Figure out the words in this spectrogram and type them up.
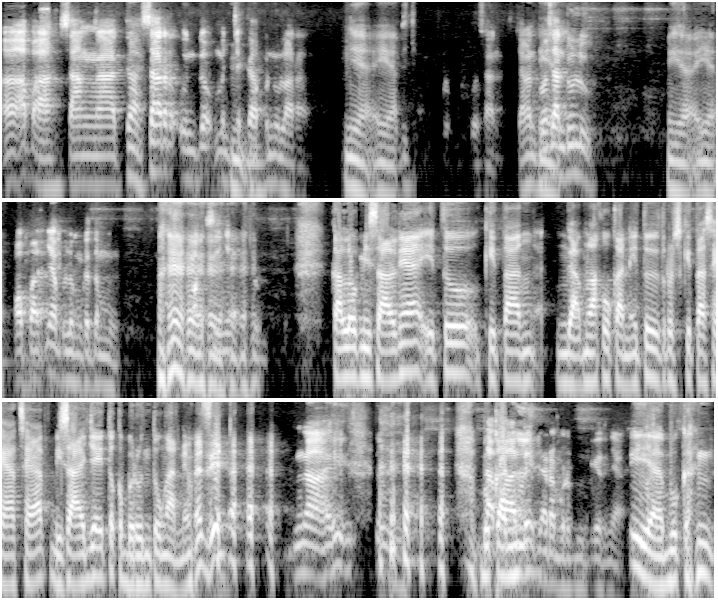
uh, apa sangat dasar untuk mencegah hmm. penularan. Iya, iya. jangan bosan. Jangan bosan ya. dulu. Iya, iya. Obatnya belum ketemu. Vaksinnya Kalau misalnya itu kita nggak melakukan itu terus kita sehat-sehat, bisa aja itu keberuntungan ya Mas ya. Nah itu. bukan balik cara berpikirnya. Iya, bukan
